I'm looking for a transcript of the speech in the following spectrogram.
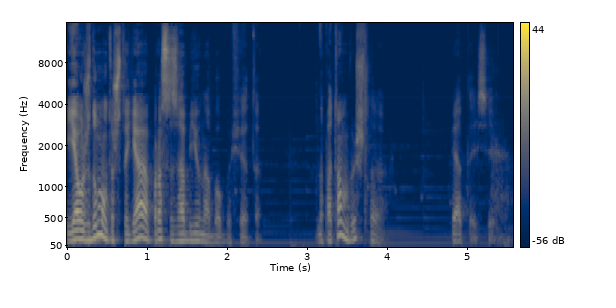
и я уже думал, то, что я просто забью на Боба Фетта. Но потом вышла пятая серия.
